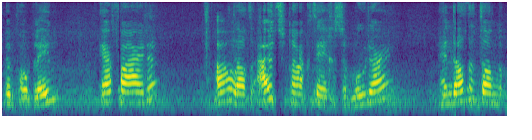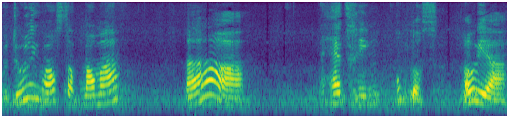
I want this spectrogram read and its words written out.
een probleem ervaarde. Oh. Dat uitsprak tegen zijn moeder. En dat het dan de bedoeling was dat mama Ah, het ging oplossen. oh ja.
